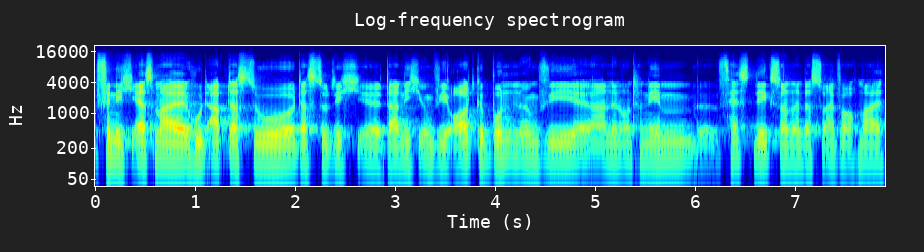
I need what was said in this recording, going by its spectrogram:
finde ich erstmal Hut ab, dass du, dass du dich äh, da nicht irgendwie ortgebunden irgendwie äh, an ein Unternehmen äh, festlegst, sondern dass du einfach auch mal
